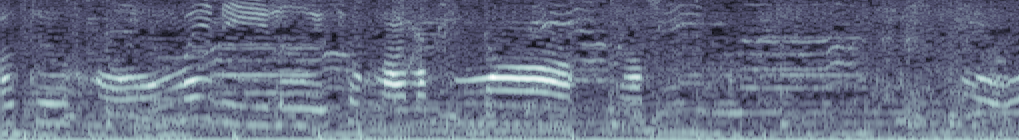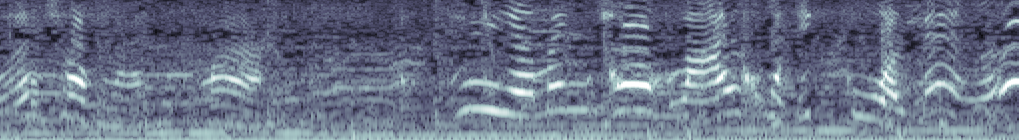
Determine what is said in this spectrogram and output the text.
เราเจอของไม่ดีเลยโชคร้ายมากๆครับโอ้ยโชคร้ายมากนี่ยังแม่งโชคร้ายขุดอีกขวดแม่งเอ้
